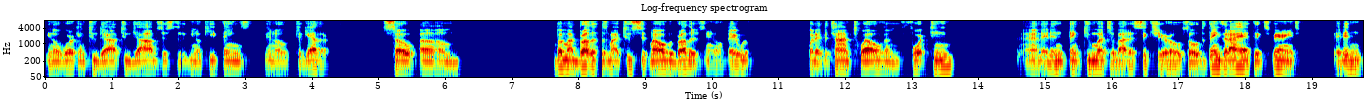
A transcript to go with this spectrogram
you know, working two two jobs just to you know keep things you know together. So um, but my brothers, my two, my older brothers, you know, they were, what at the time, 12 and 14. And they didn't think too much about a six year old. So the things that I had to experience, they didn't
